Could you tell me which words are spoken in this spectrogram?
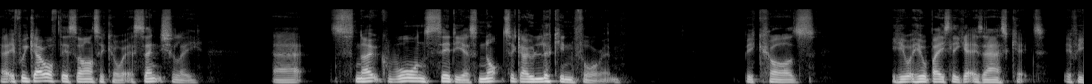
Uh, if we go off this article, it essentially uh, Snoke warns Sidious not to go looking for him because he'll he'll basically get his ass kicked if he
